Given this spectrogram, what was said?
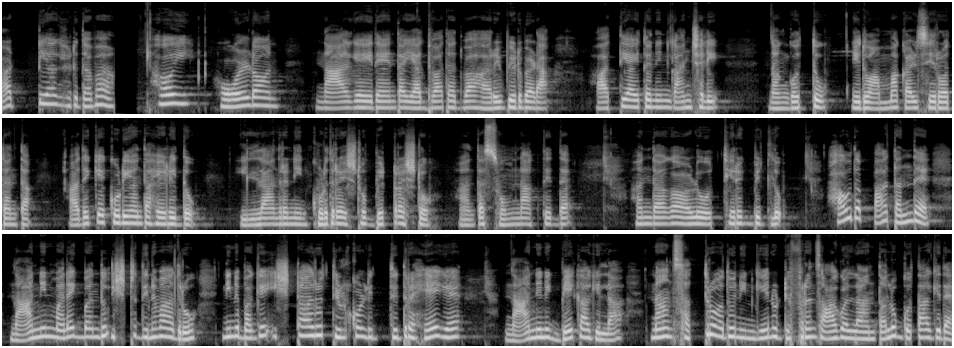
ಗಟ್ಟಿಯಾಗಿ ಹಿಡ್ದವ. ಹೋಯ್ ಹೋಲ್ಡ್ ಆನ್ ನಾಲ್ಗೆ ಇದೆ ಅಂತ ಯದ್ವಾ ತದ್ವಾ ಹರಿಬಿಡಬೇಡ ಅತಿ ಆಯಿತು ನಿನ್ನ ಗಾಂಚಲಿ ನಂಗೆ ಗೊತ್ತು ಇದು ಅಮ್ಮ ಕಳಿಸಿರೋದಂತ. ಅದಕ್ಕೆ ಕುಡಿ ಅಂತ ಹೇಳಿದ್ದು. ಇಲ್ಲ ಅಂದರೆ ನೀನು ಕುಡಿದ್ರೆ ಎಷ್ಟು ಬಿಟ್ರಷ್ಟು ಅಂತ ಸುಮ್ಮನಾಗ್ತಿದ್ದೆ ಅಂದಾಗ ಅವಳು ತಿರುಗಿ ಬಿದ್ದಳು ಹೌದಪ್ಪ ತಂದೆ, ನಾನು ನಿನ್ನ ಮನೆಗೆ ಬಂದು ಇಷ್ಟು ದಿನವಾದರೂ ನಿನ್ನ ಬಗ್ಗೆ ಇಷ್ಟಾದರೂ ತಿಳ್ಕೊಳ್ಳಿದ್ದಿದ್ರೆ ಹೇಗೆ? ನಾನು ನಿನಗೆ ಬೇಕಾಗಿಲ್ಲ. ನಾನು ಸತ್ತರೂ ಅದು ನಿನಗೇನು ಡಿಫ್ರೆನ್ಸ್ ಆಗೋಲ್ಲ ಅಂತಲೂ ಗೊತ್ತಾಗಿದೆ.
